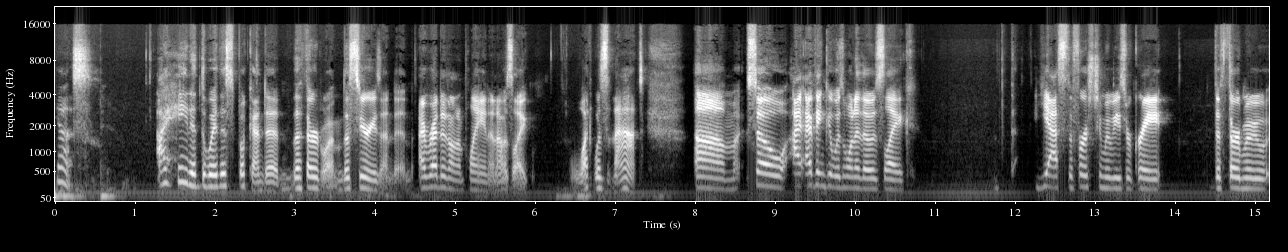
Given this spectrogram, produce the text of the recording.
yes. I hated the way this book ended. The third one, the series ended. I read it on a plane and I was like, "What was that?" Um, so I, I think it was one of those like yes, the first two movies were great. The third movie,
